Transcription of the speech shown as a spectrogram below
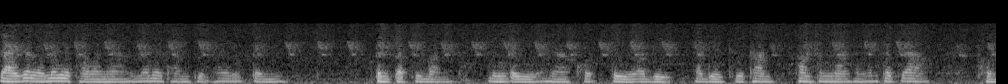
ใจก็เลยไม่ได้ภาวนาไม่ได้ทำจิตให้เป็นเป็นปัจจุบันมันไปอยู่อนาคตไปอยู่อดีตอดีตคือทำความทำงานของพระเจ้า ผล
